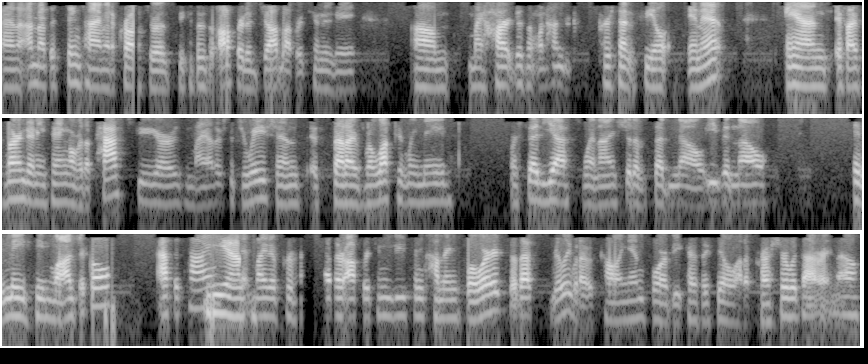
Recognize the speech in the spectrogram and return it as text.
and I'm at the same time at a crossroads because I was offered a job opportunity. Um, my heart doesn't 100% feel in it. And if I've learned anything over the past few years in my other situations, it's that I've reluctantly made or said yes when I should have said no, even though it may seem logical at the time. Yeah. It might have prevented other opportunities from coming forward. So that's really what I was calling in for because I feel a lot of pressure with that right now.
